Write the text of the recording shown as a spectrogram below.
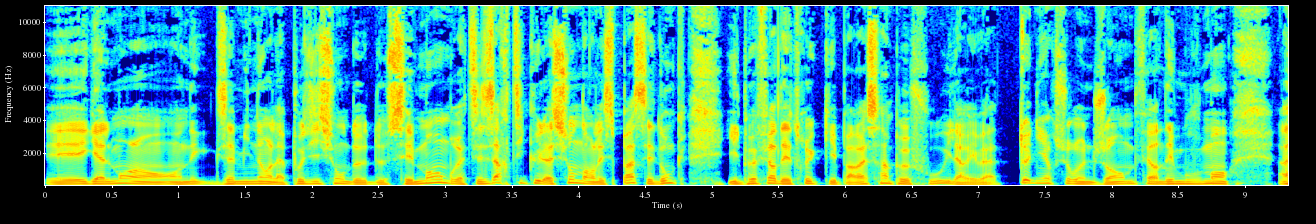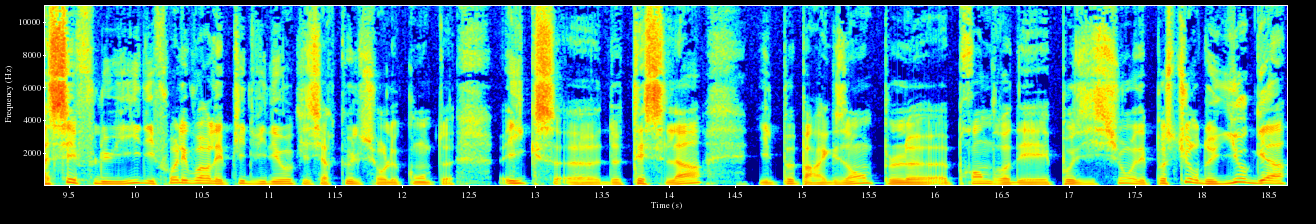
et également en, examinant la position de, ses membres et de ses articulations dans l'espace. Et donc, il peut faire des trucs qui paraissent un peu fous. Il arrive à tenir sur une jambe, faire des mouvements assez fluides. Il faut aller voir les petites vidéos qui circulent sur le compte X euh, de Tesla. Il peut, par exemple, prendre des positions et des postures de yoga.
